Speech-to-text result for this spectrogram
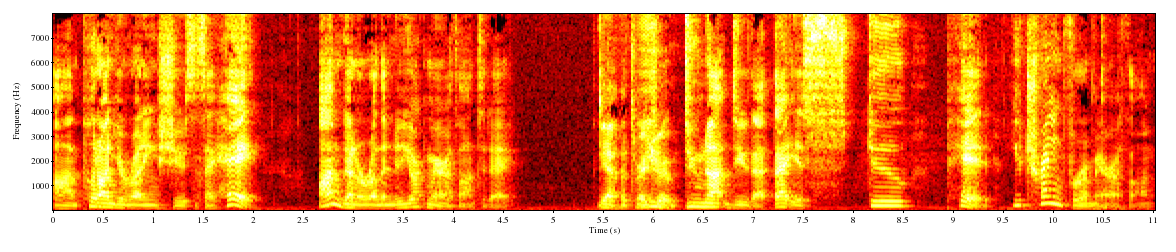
um, put on your running shoes and say, "Hey, I'm going to run the New York Marathon today." Yeah, that's very you true. do not do that. That is stupid. You train for a marathon.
